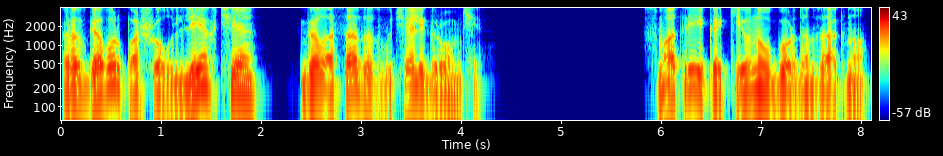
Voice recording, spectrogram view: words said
Разговор пошел легче, голоса зазвучали громче. «Смотри-ка», — кивнул Гордон за окно,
